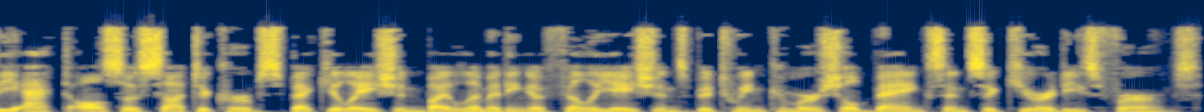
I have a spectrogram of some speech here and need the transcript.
The act also sought to curb speculation by limiting affiliations between commercial banks and securities firms.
